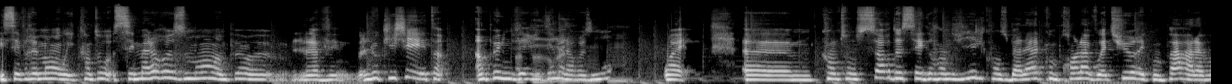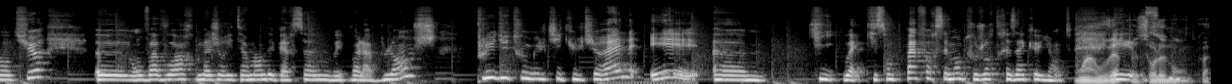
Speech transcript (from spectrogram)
et c'est vraiment, oui, quand c'est malheureusement un peu. Euh, la, le cliché est un, un peu une un vérité, peu malheureusement. Mmh. Ouais. Euh, quand on sort de ces grandes villes, qu'on se balade, qu'on prend la voiture et qu'on part à l'aventure, euh, on va voir majoritairement des personnes oui, voilà, blanches, plus du tout multiculturelles et euh, qui ouais, qui sont pas forcément toujours très accueillantes. Moins ouvertes et, sur le monde. Quoi.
